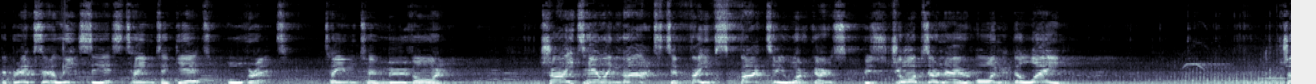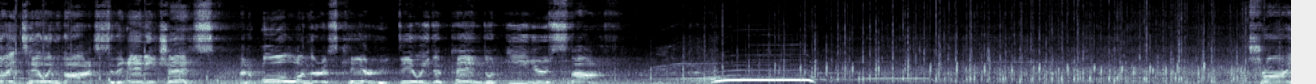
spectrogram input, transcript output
The Brexit elite say it's time to get over it. Time to move on. Try telling that to Fife's factory workers whose jobs are now on the line. Try telling that to the NHS and all under its care who daily depend on EU staff. Try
